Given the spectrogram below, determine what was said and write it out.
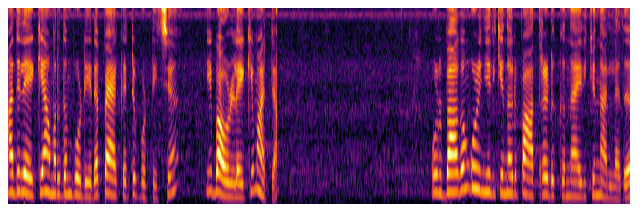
അതിലേക്ക് അമൃതം പൊടിയുടെ പാക്കറ്റ് പൊട്ടിച്ച് ഈ ബൗളിലേക്ക് മാറ്റാം. ഉൾഭാഗം കുഴിഞ്ഞിരിക്കുന്ന ഒരു പാത്രം എടുക്കുന്നതായിരിക്കും നല്ലത്.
